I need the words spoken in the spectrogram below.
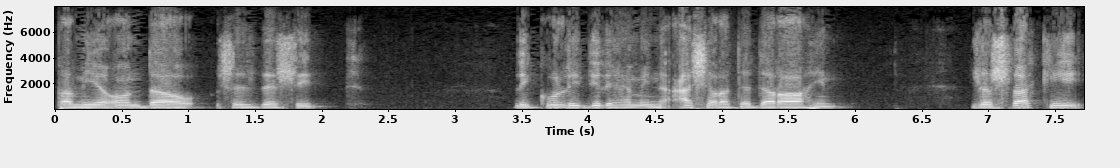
pa mi je on dao 60 likulli dirhamin 10 darahim. Za svaki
